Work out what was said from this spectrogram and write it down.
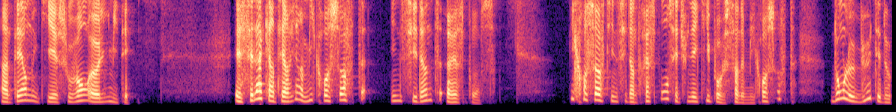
interne qui est souvent euh, limitée. Et c'est là qu'intervient Microsoft Incident Response. Microsoft Incident Response est une équipe au sein de Microsoft dont le but est de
